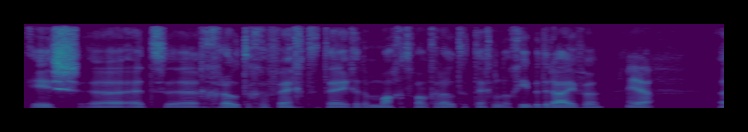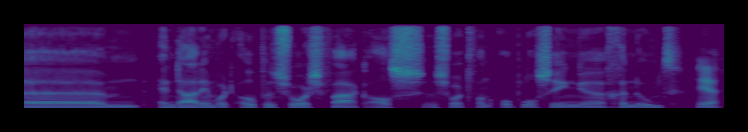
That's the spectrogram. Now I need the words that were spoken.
is het grote gevecht tegen de macht van grote technologiebedrijven. ja, Ehm, en daarin wordt open source vaak als een soort van oplossing genoemd. Ja.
